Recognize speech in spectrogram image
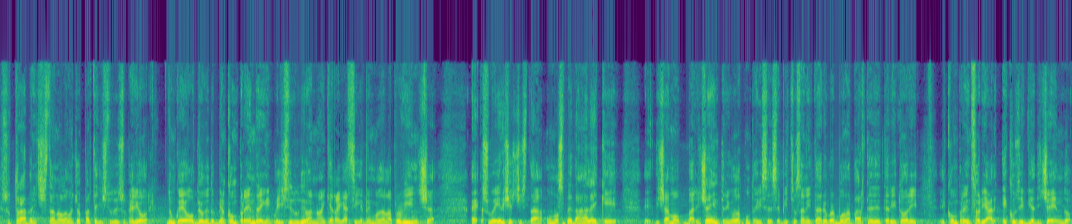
su Trapani ci stanno la maggior parte degli studi superiori, dunque è ovvio che dobbiamo comprendere che in quegli istituti vanno anche ragazzi che vengono dalla provincia. Eh, su Erice ci sta un ospedale che è diciamo baricentrico dal punto di vista del servizio sanitario per buona parte dei territori eh, comprensoriali e così via dicendo.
